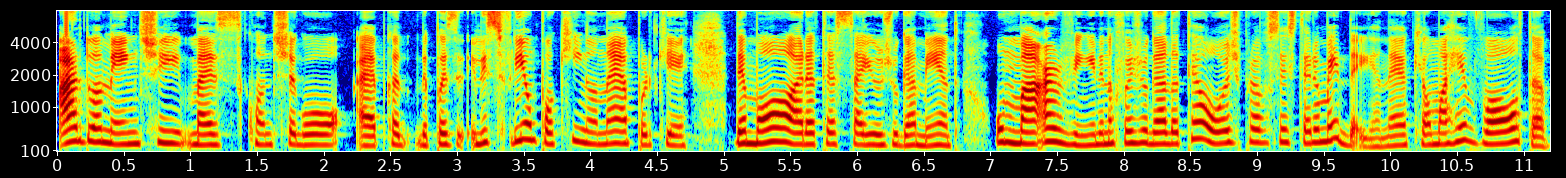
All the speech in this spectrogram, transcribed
arduamente, mas quando chegou a época, depois ele esfria um pouquinho, né? Porque demora até sair o julgamento. O Marvin, ele não foi julgado até hoje, para vocês terem uma ideia, né? Que é uma revolta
